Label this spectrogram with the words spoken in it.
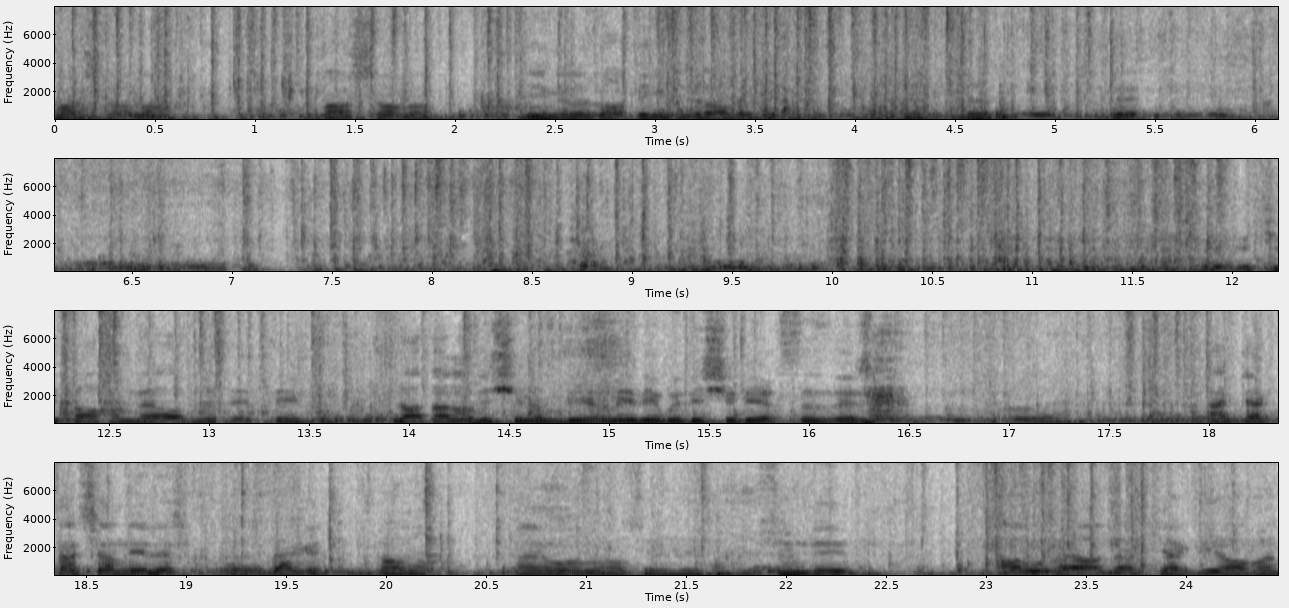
Maşallah. Maşallah. İngiliz atı gibidir abi. Dur. Bir iki takım beyazımız ettik. Zaten o dişimiz birliydi, bu dişi birksizdir. Erkek perçemlidir. Değil mi? Tamam. Eyvallah. Şimdi, ha bu beyaz erkek diyaven.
